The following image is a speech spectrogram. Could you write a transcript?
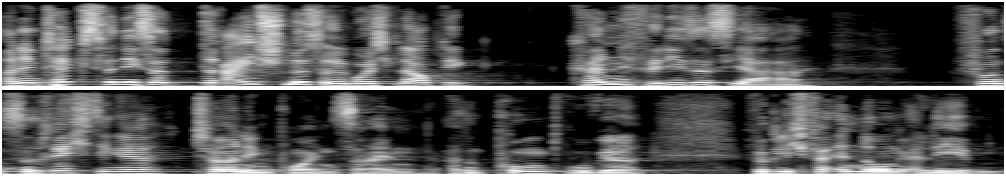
Und im Text finde ich so drei Schlüssel, wo ich glaube, die können für dieses Jahr für uns ein richtiger Turning Point sein, also ein Punkt, wo wir wirklich Veränderungen erleben.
